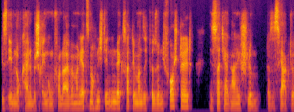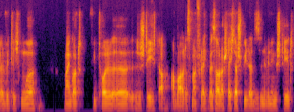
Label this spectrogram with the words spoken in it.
ist eben noch keine Beschränkung. Von daher, wenn man jetzt noch nicht den Index hat, den man sich persönlich vorstellt, ist das ja gar nicht schlimm. Das ist ja aktuell wirklich nur, mein Gott, wie toll äh, stehe ich da. Aber dass man vielleicht besser oder schlechter spielt, als es in dem Index steht,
